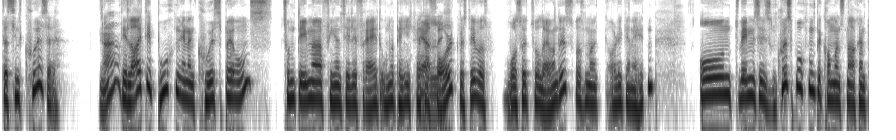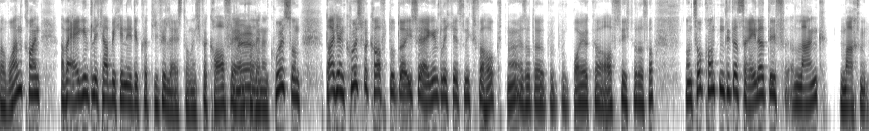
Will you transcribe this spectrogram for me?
das sind Kurse. Ah, Die Leute buchen einen Kurs bei uns zum Thema finanzielle Freiheit, Unabhängigkeit, Herrlich. Erfolg, weißt du, was, was halt so leibend ist, was wir alle gerne hätten. Und wenn sie diesen Kurs buchen, bekommen sie nachher ein paar OneCoin. Aber eigentlich habe ich eine edukative Leistung. Ich verkaufe Ja. einfach einen Kurs. Und da ich einen Kurs verkaufe, du, da ist ja eigentlich jetzt nichts verhockt. Ne? Also da brauche ich ja keine Aufsicht oder so. Und so konnten die das relativ lang machen.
